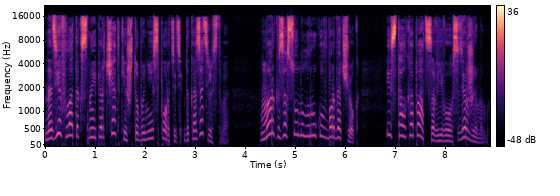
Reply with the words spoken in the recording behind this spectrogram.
Надев латексные перчатки, чтобы не испортить доказательства, Марк засунул руку в бардачок и стал копаться в его содержимом.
